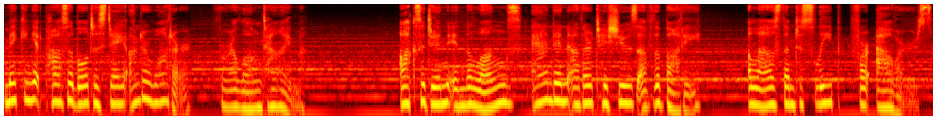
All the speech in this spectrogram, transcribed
making it possible to stay underwater for a long time. Oxygen in the lungs and in other tissues of the body allows them to sleep for hours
